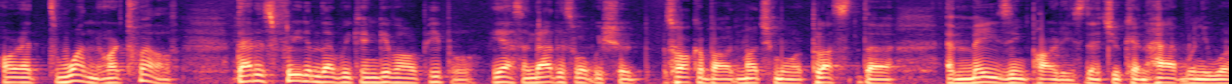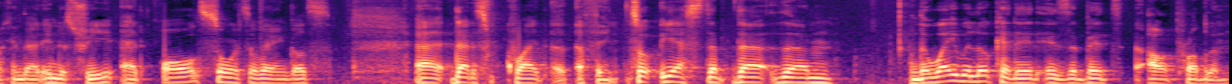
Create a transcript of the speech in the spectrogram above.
or at one or twelve. That is freedom that we can give our people. Yes, and that is what we should talk about much more. Plus the amazing parties that you can have when you work in that industry at all sorts of angles. Uh, that is quite a, a thing. So yes, the the the, um, the way we look at it is a bit our problem.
